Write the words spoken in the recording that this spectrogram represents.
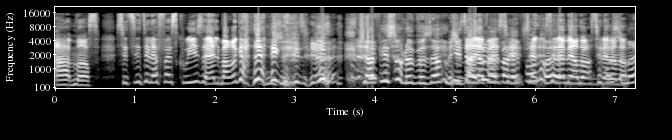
Ah mince, c'était la phase quiz, elle m'a regardé avec les yeux. J'ai appuyé sur le buzzer, mais j'ai pas pas répondre. C'est- la merde noire, c'est la merde noire.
